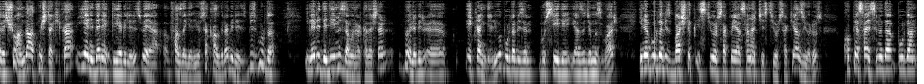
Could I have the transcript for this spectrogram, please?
Evet şu anda 60 dakika yeniden ekleyebiliriz veya fazla geliyorsa kaldırabiliriz. Biz burada ileri dediğimiz zaman arkadaşlar böyle bir e, ekran geliyor. Burada bizim bu CD yazıcımız var. Yine burada biz başlık istiyorsak veya sanatçı istiyorsak yazıyoruz. Kopya sayısını da buradan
